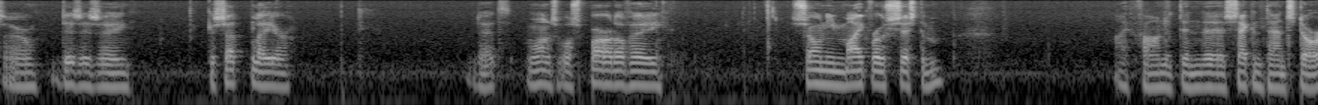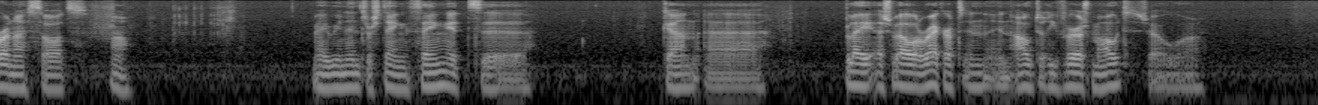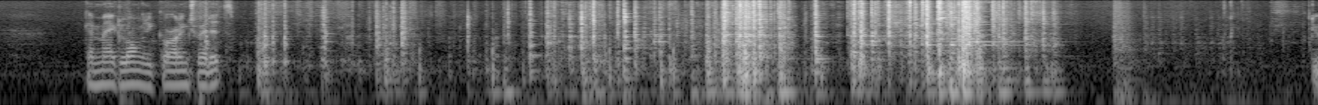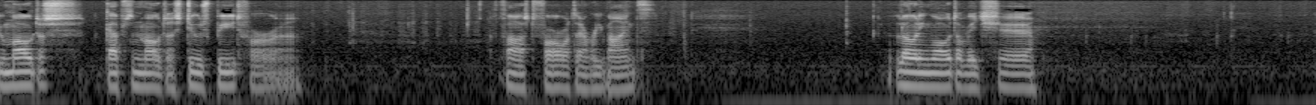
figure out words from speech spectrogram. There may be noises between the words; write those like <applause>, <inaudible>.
So this is a cassette player that once was part of a Sony micro system. I found it in the second-hand store and I thought, oh, maybe an interesting thing. It uh, can uh, play as well a record in, in auto reverse mode, so uh, can make long recordings with it. Two motors, capstan motor is two speed for uh, fast forward and rewind. Loading motor which uh,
